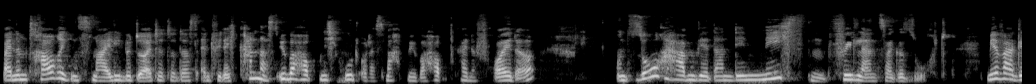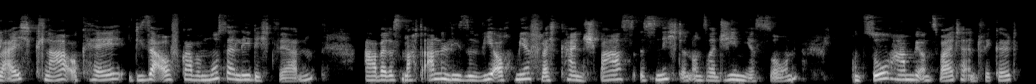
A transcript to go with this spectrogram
Bei einem traurigen Smiley bedeutete das entweder, ich kann das überhaupt nicht gut oder es macht mir überhaupt keine Freude. Und so haben wir dann den nächsten Freelancer gesucht. Mir war gleich klar, okay, diese Aufgabe muss erledigt werden. Aber das macht Anneliese wie auch mir vielleicht keinen Spaß, ist nicht in unserer Genius Zone. Und so haben wir uns weiterentwickelt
